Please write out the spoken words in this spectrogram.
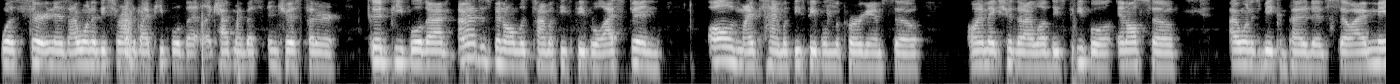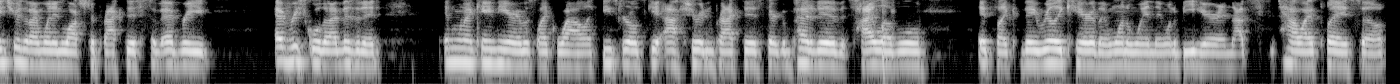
was certain is I want to be surrounded by people that like have my best interests, that are good people. That I'm, I'm gonna have to spend all the time with these people. I spend all of my time with these people in the program, so I want to make sure that I love these people, and also I wanted to be competitive. So I made sure that I went and watched a practice of every every school that I visited. And when I came here, it was like, wow, like these girls get after it in practice. They're competitive. It's high level. It's like they really care. They want to win. They want to be here, and that's how I play. So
